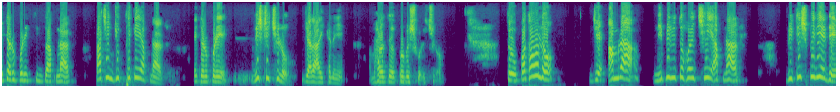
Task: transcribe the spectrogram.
এটার উপরে কিন্তু আপনার প্রাচীন যুগ থেকেই আপনার এটার উপরে দৃষ্টি ছিল যারা এখানে ভারতে প্রবেশ করেছিল। তো কথা হলো যে আমরা নিপীড়িত হয়েছি আপনার ব্রিটিশ পিরিয়ডে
